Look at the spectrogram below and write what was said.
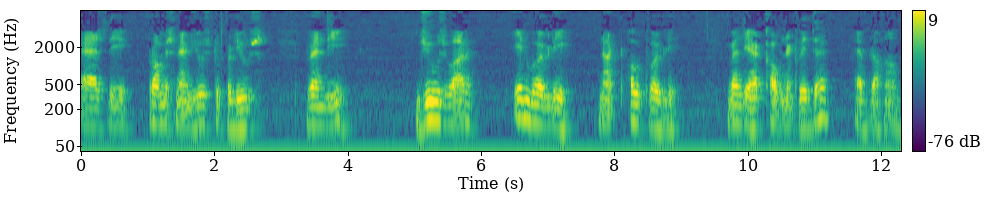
as the promised land used to produce when the Jews were inwardly, not outwardly, when they had covenant with Abraham.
